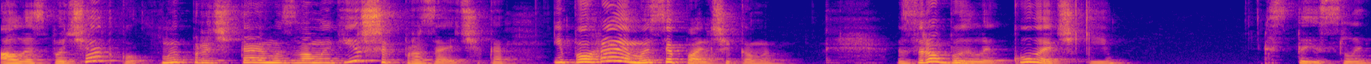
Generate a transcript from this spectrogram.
Але спочатку ми прочитаємо з вами віршик про зайчика і пограємося пальчиками. Зробили кулачки, стисли.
